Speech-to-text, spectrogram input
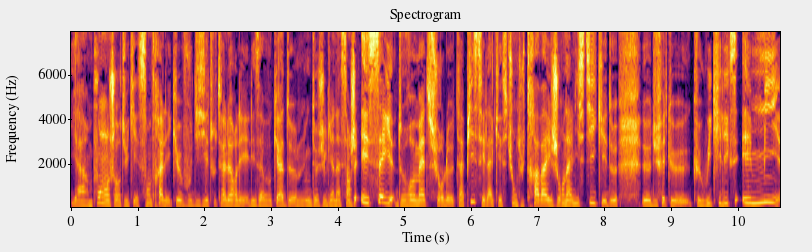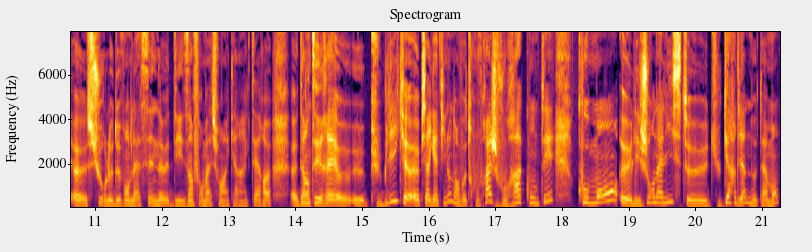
Il y a un point aujourd'hui qui est central et que vous disiez tout à l'heure, les, les avocats de, de Julian Assange essayent de remettre sur le tapis, c'est la question du travail journalistique et euh, du fait que, que Wikileaks ait mis euh, sur le devant de la scène euh, des informations à caractère d'intérêt public. Pierre Gatineau, dans votre ouvrage, vous racontez comment les journalistes du Guardian notamment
